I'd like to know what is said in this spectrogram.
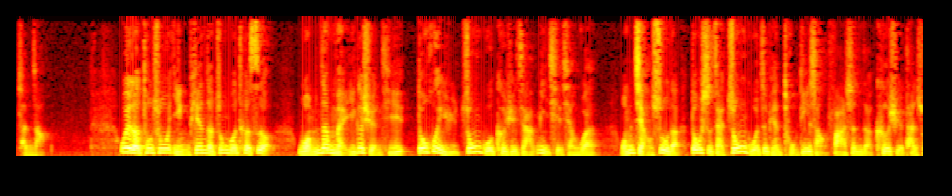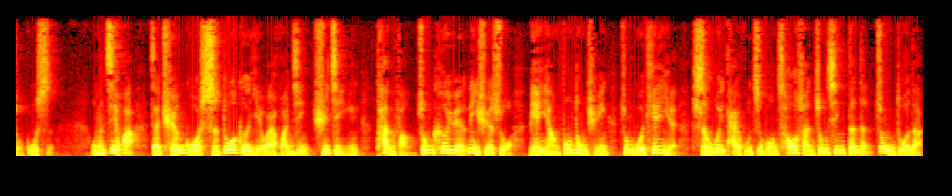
成长。为了突出影片的中国特色。我们的每一个选题都会与中国科学家密切相关，我们讲述的都是在中国这片土地上发生的科学探索故事。我们计划在全国十多个野外环境取景，探访中科院力学所、绵阳风洞群、中国天眼、神威太湖之光超算中心等等众多的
